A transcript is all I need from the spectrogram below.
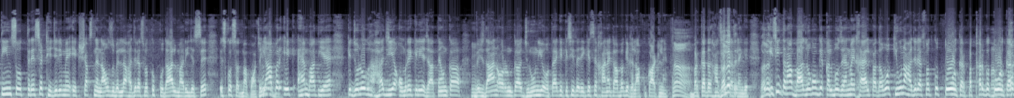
تین سو تریسٹھ ہجری میں ایک شخص نے ناؤز باللہ حجر اسود کو کدال ماری جس سے اس کو صدمہ پہنچا یہاں پر ایک اہم بات یہ ہے کہ جو لوگ حج یا عمرے کے لیے جاتے ہیں ان کا وجدان اور ان کا جنون یہ ہوتا ہے کہ کسی طریقے سے خانہ کعبہ کے غلاف کو کاٹ لیں ہاں۔ برکت حاصل کر لیں گے تو۔ اسی طرح بعض لوگوں کے قلب و ذہن میں خیال پیدا ہوا کیوں نہ حجر اسود کو توڑ کر پتھر کو توڑ کر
